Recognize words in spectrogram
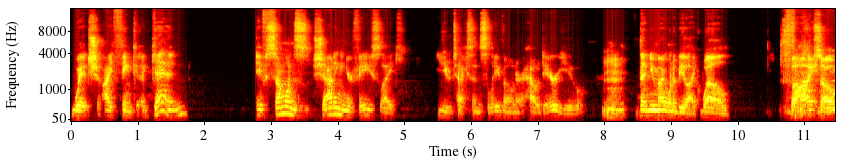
which I think again, if someone's shouting in your face like "you Texan slave owner, how dare you," hmm then you might want to be like, "Well, but also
